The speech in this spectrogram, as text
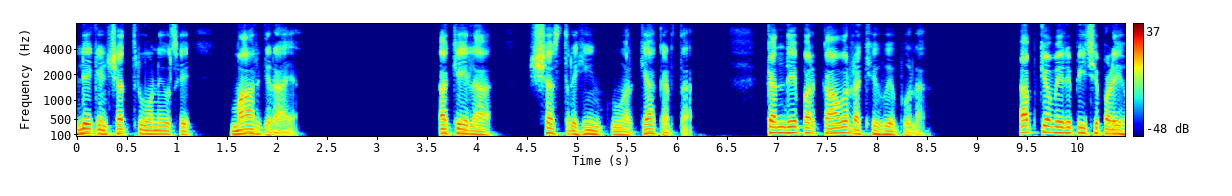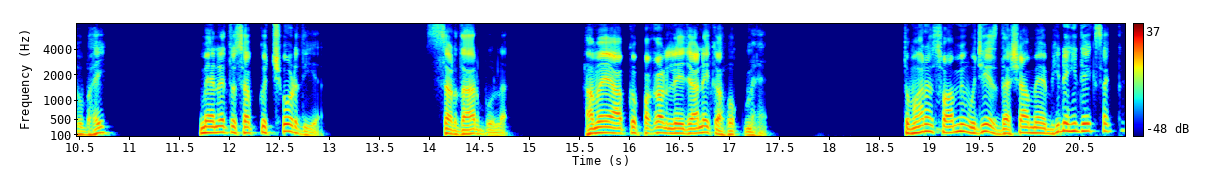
लेकिन शत्रुओं ने उसे मार गिराया। अकेला शस्त्रहीन कुंवर क्या करता? कंधे पर कांवर रखे हुए बोला अब क्यों मेरे पीछे पड़े हो भाई? मैंने तो सब कुछ छोड़ दिया। सरदार बोला, हमें आपको पकड़ ले जाने का हुक्म है। तुम्हारा स्वामी मुझे इस दशा में भी नहीं देख सकता।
